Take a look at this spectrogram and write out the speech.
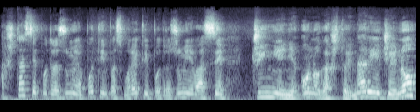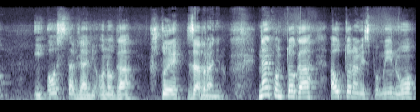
a šta se podrazumijeva po tim? Pa smo rekli, podrazumijeva se činjenje onoga što je naređeno i ostavljanje onoga što je zabranjeno. Nakon toga, autor nam je spomenuo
